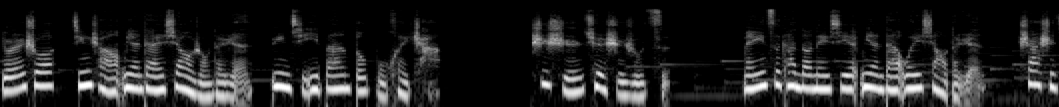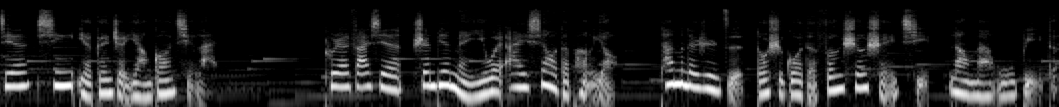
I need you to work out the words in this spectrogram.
有人说，经常面带笑容的人运气一般都不会差，事实确实如此。每一次看到那些面带微笑的人，霎时间心也跟着阳光起来。突然发现身边每一位爱笑的朋友，他们的日子都是过得风生水起、浪漫无比的。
